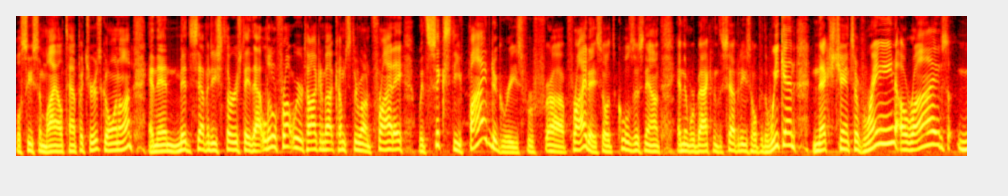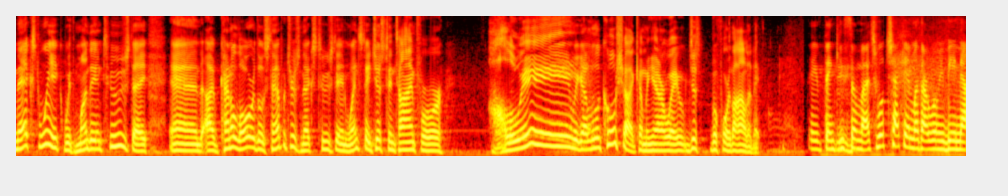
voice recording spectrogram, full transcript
will see some mild temperatures going on. And then mid 70s Thursday, that little front we were talking about comes through on Friday with 65 degrees for uh, Friday, so it cools us down, and then we're back into the 70s over the weekend. Next chance of rain arrives next week with Monday and Tuesday, and I've kind of lowered those temperatures next Tuesday and Wednesday just in time for Halloween. We got a little cool shot coming our way just before the holiday. Dave, thank you so much. We'll check in with our Romi Bean now.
